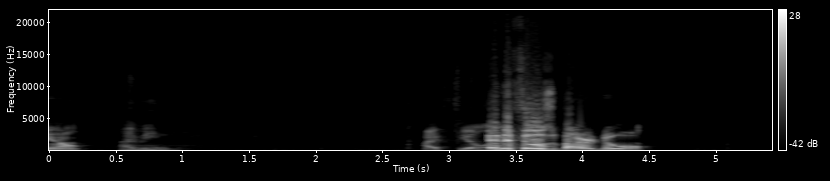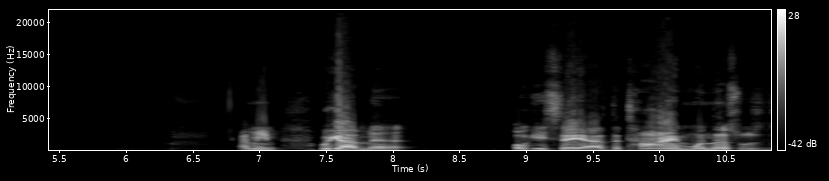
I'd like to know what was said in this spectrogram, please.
You know, I mean, I feel like and if it was a better dual, I mean, we got admit, Okie State at the time when this was,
